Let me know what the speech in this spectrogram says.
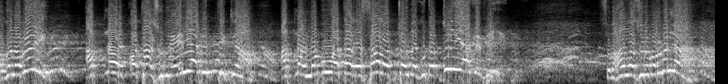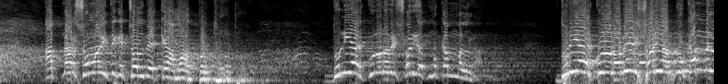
ওগো নবী, আপনার কথা শুধু এরিয়া ভিত্তিক না, আপনার নবুয়ত আর রিসালাত চলবে গোটা দুনিয়া ব্যাপী। সুবহানাল্লাহ শুরু বলবেন না? আপনার সময় থেকে চলবে কিয়ামত পর্যন্ত। দুনিয়ার কোন নবীর শরীয়ত মুকাম্মাল না। দুনিয়ার কোন নবীর শরীয়ত মুকাম্মেল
